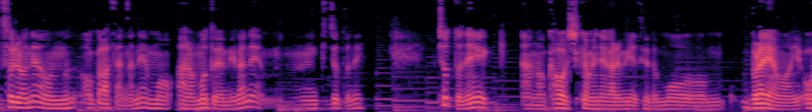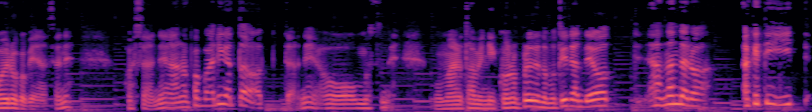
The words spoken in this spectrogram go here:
それをね、お母さんがね、もう、あの、元嫁がね、うんってちょっとね、ちょっとね、あの、顔しかめながら見るんですけどもう、ブライアンは大喜びなんですよね。そしたらね、あの、パパありがとうって言ったらね、お娘、お前のためにこのプレゼント持ってきたんだよって、あ、なんだろう、開けていいって、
